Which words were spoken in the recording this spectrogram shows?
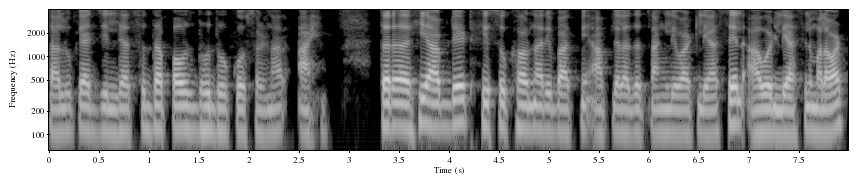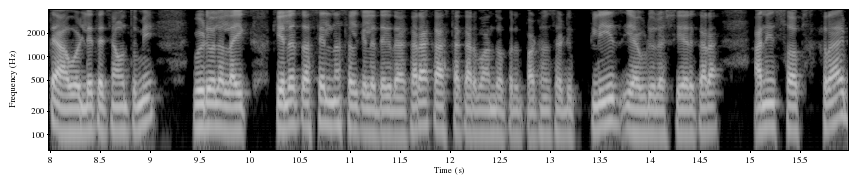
तालुक्यात जिल्ह्यात सुद्धा पाऊस धो धो कोसळणार आहे. तर ही अपडेट ही सुखावणारी बातमी आपल्याला जर चांगली वाटली असेल आवडली असेल मला वाटते आवडली त्याच्यामुळे तुम्ही व्हिडिओला लाईक केलंच असेल नसेल केलं तर एकदा करा कास्तकार बांधवापर्यंत पाठवण्यासाठी प्लीज या व्हिडिओला शेअर करा आणि सबस्क्राईब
